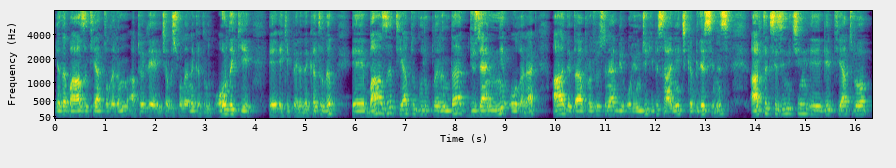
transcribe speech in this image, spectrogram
ya da bazı tiyatroların atölye çalışmalarına katılıp oradaki e, ekiplere de katılıp e, bazı tiyatro gruplarında düzenli olarak adeta profesyonel bir oyuncu gibi sahneye çıkabilirsiniz. Artık sizin için e, bir tiyatro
